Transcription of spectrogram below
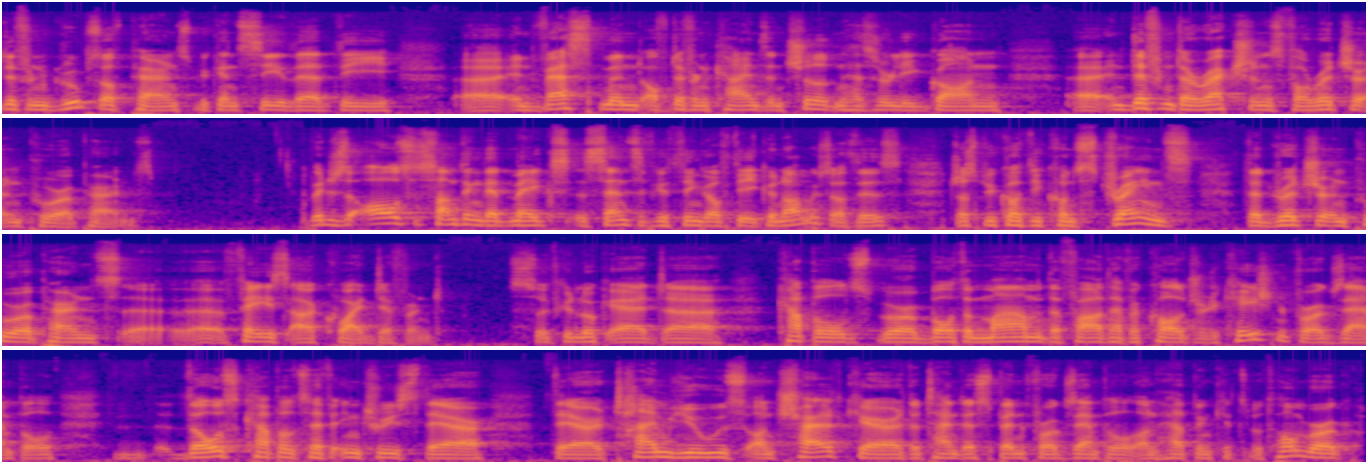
different groups of parents, we can see that the investment of different kinds in children has really gone in different directions for richer and poorer parents which is also something that makes sense if you think of the economics of this, just because the constraints that richer and poorer parents uh, face are quite different. So if you look at uh, couples where both the mom and the father have a college education, for example, th- those couples have increased their their time use on childcare, the time they spend, for example, on helping kids with homework.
